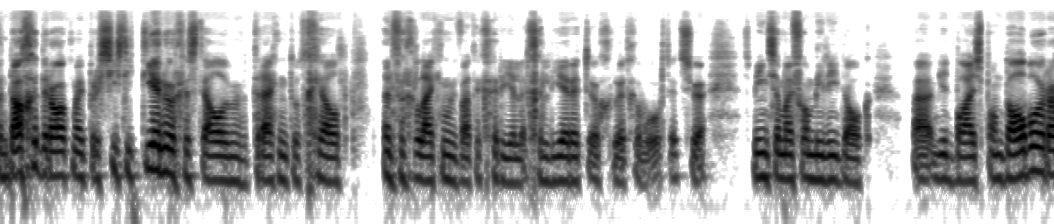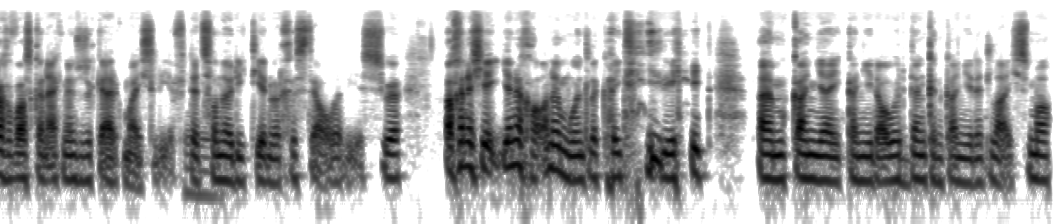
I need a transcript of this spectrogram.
Vandag gedra ek my presies die teenoorgestelde met betrekking tot geld in vergelyking met wat ek gereële geleer het toe ek groot geword het. So as mense in my familie dalk uh weet baie spandabelrig was, kan ek nou soos 'n kerkmeis leef. Dit sal nou die teenoorgestelde wees. So ag en as jy enige ander moontlikheid hier het, ehm um, kan jy kan jy daaroor dink en kan jy dit lys. Maar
